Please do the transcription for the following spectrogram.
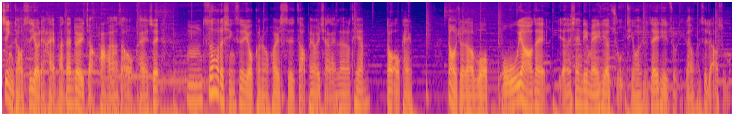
镜头是有点害怕，但对于讲话好像是 OK，所以嗯，之后的形式有可能会是找朋友一起来聊聊天，都 OK。但我觉得我不要再限定每一题的主题，或是这一题主题可能会是聊什么。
